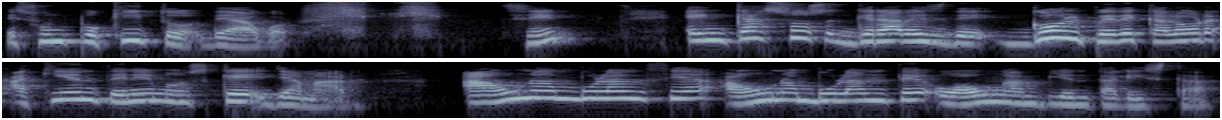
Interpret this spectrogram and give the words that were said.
es un poquito de agua. ¿Sí? En casos graves de golpe de calor, ¿a quién tenemos que llamar? ¿A una ambulancia, a un ambulante o a un ambientalista?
